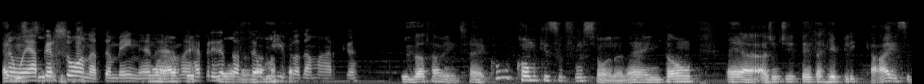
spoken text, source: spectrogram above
É não é a persona também, né? Não é, é uma representação viva da marca. Exatamente. É. Como, como que isso funciona, né? Então, é, a gente tenta replicar esse,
